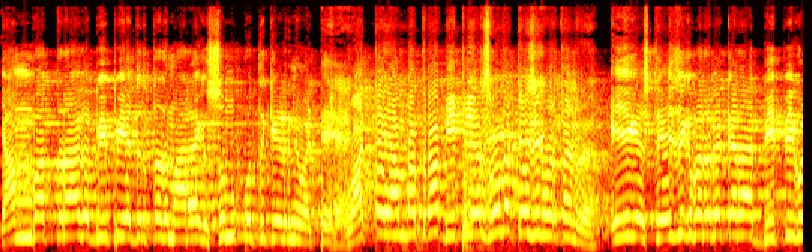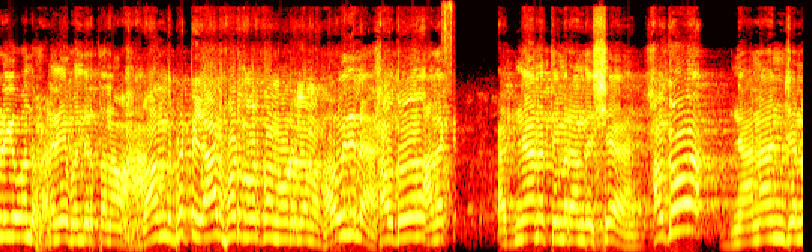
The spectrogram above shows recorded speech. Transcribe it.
ಎಂಬತ್ತರಾಗ ಬಿ ಪಿ ಎದಿರ್ತದ ಮಾರಾಗ ಸುಮ್ ಕುತ್ ಕೇಳ್ರಿ ನೀವು ಹೊಟ್ಟೆ. ಒಟ್ಟೆ ಎಂಬತ್ತರ ಬಿ ಪಿ ಏರ್ಸ್ಕೊಂಡ ಸ್ಟೇಜಿಗೆ ಬರ್ತಾನ್ರಿ ಈಗ ಸ್ಟೇಜಿಗೆ ಬರ್ಬೇಕಾರ ಬಿ ಪಿ ಗುಳಿಗೆ ಒಂದು ಹೊಡೆದೇ ಬಂದಿರ್ತಾನ. ಒಂದ್ ಬಿಟ್ಟು ಎರಡು ಹೊಡೆದು ಬರ್ತಾನ ನೋಡ್ರಲ್ಲ ಮತ್ತೆ. ಹೌದಿಲ್ಲ? ಹೌದು. ಅದಕ್ಕೆ ಅಜ್ಞಾನ ತಿಮಿರಂದಶ್ಯ ಹೌದು. ಜ್ಞಾನಾಂಜನ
